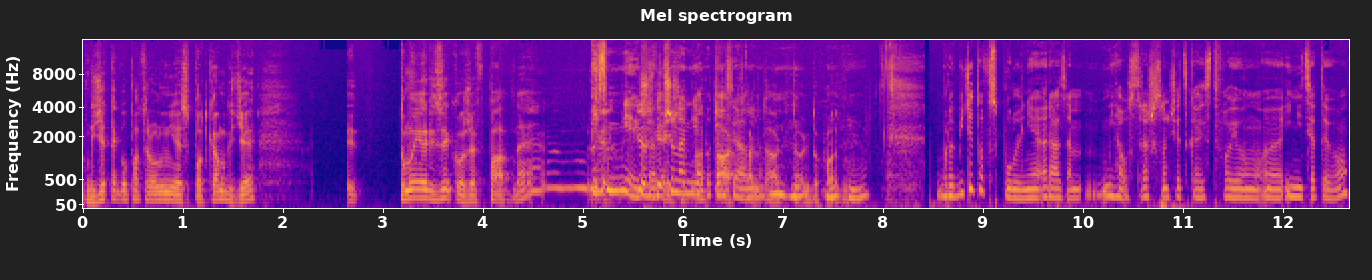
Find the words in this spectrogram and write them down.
gdzie tego patrolu nie spotkam, gdzie y, to moje ryzyko, że wpadnę, jest mniejsze, jest przynajmniej no, potencjalne. Tak, tak, tak, tak dokładnie. Mhm. Robicie to wspólnie, razem. Michał, Straż Sąsiedzka jest Twoją e, inicjatywą,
